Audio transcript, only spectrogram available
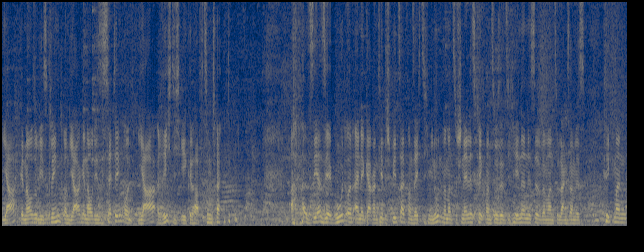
Äh, Ja, genauso wie es klingt und ja, genau dieses Setting und ja, richtig ekelhaft zum Teil. Aber sehr, sehr gut und eine garantierte Spielzeit von 60 Minuten. Wenn man zu schnell ist, kriegt man zusätzliche Hindernisse. Wenn man zu langsam ist, kriegt man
